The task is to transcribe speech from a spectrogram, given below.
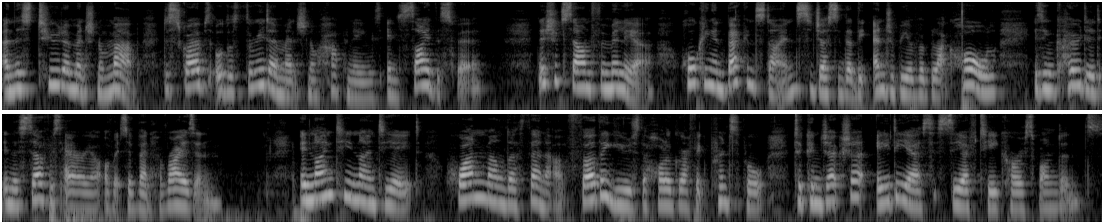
and this two dimensional map describes all the three dimensional happenings inside the sphere. This should sound familiar. Hawking and Bekenstein suggested that the entropy of a black hole is encoded in the surface area of its event horizon. In 1998, Juan Maldacena further used the holographic principle to conjecture ADS CFT correspondence.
